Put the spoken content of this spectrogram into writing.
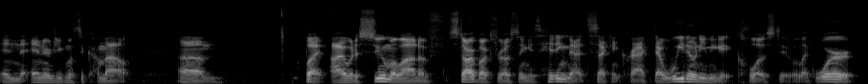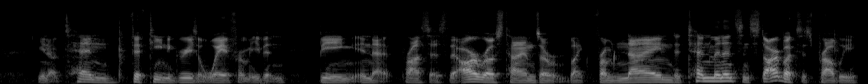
and the energy wants to come out. Um, but I would assume a lot of Starbucks roasting is hitting that second crack that we don't even get close to. Like we're, you know, 10, 15 degrees away from even being in that process. That our roast times are like from 9 to 10 minutes and Starbucks is probably,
